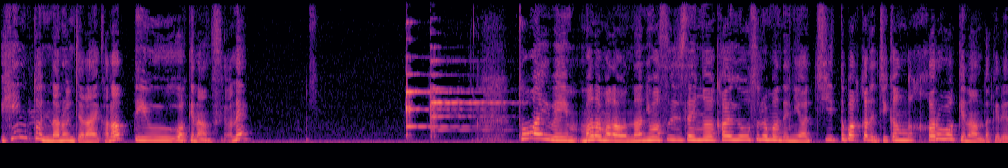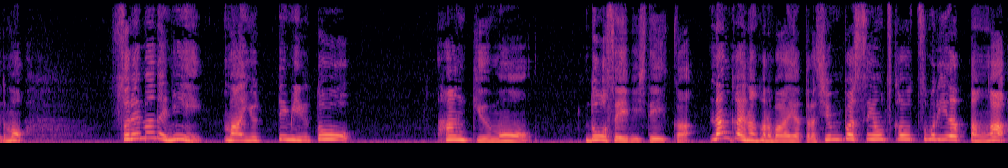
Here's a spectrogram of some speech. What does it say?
ヒントになるんじゃないかなっていうわけなんですよね。とはいえまだまだなにわ筋線が開業するまでにはちっとばっかり時間がかかるわけなんだけれどもそれまでにまあ言ってみると阪急もどう整備していくか何回なんかの場合やったら瞬発線を使うつもりだったんが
